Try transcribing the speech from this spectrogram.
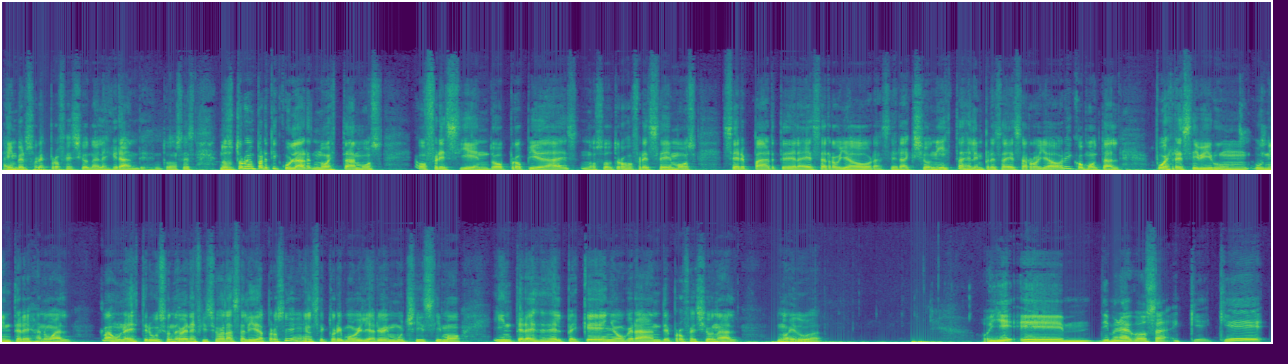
a inversores profesionales grandes. Entonces, nosotros en particular no estamos ofreciendo propiedades, nosotros ofrecemos ser parte de la desarrolladora, ser accionistas de la empresa desarrolladora y como tal, pues recibir un, un interés anual más una distribución de beneficios a la salida. Pero sí, en el sector inmobiliario hay muchísimo interés desde el pequeño, grande, profesional, no hay duda. Oye, eh, dime una cosa, ¿qué,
